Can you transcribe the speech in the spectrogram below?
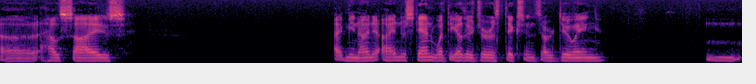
uh, house size, I mean, I, I understand what the other jurisdictions are doing. M-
